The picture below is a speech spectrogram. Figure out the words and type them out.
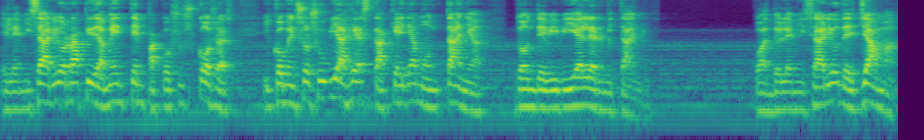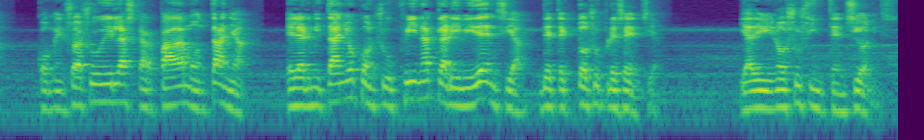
El emisario rápidamente empacó sus cosas y comenzó su viaje hasta aquella montaña donde vivía el ermitaño. Cuando el emisario de Llama comenzó a subir la escarpada montaña, el ermitaño con su fina clarividencia detectó su presencia y adivinó sus intenciones.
